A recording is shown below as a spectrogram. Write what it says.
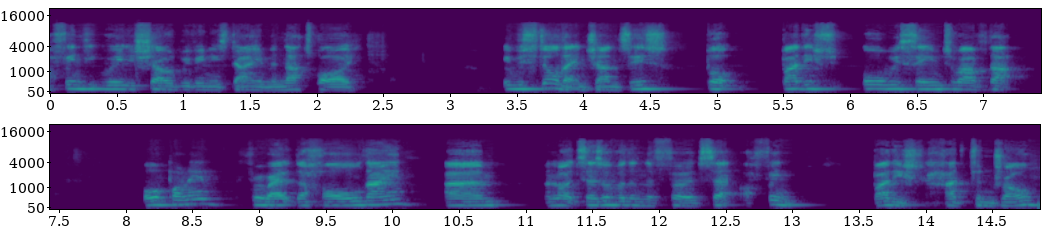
I think it really showed within his game, and that's why he was still getting chances. But Baggish always seemed to have that up on him throughout the whole game. Um, and like it says, other than the third set, I think Baggish had control.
